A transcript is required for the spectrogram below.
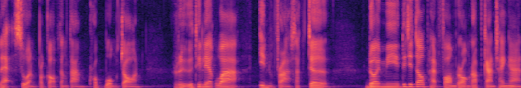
และส่วนประกอบต่างๆ ครบวงจร หรือที่เรียกว่า Infrastructure โดยมีดิจิทัลแพลตฟอร์มรองรับการใช้งาน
